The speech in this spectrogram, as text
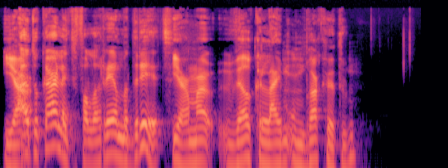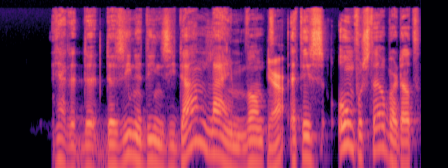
Ja, uit elkaar leek te vallen. Real Madrid. ja, maar welke lijm ontbrak er toen? Ja, de, de, de Zinedine Zidane-lijm. Want Ja. het is onvoorstelbaar dat...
